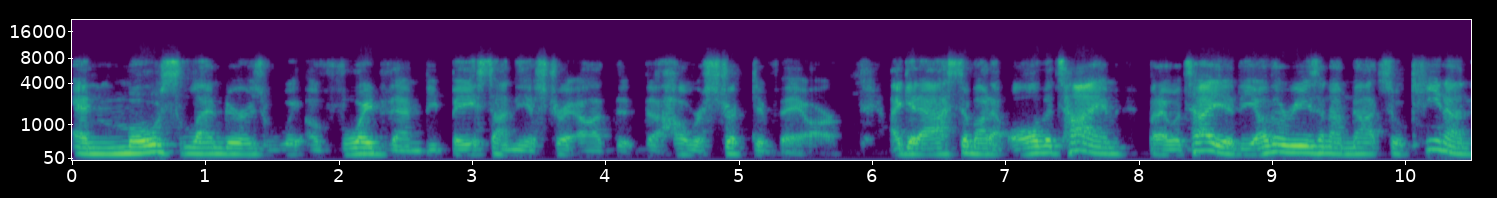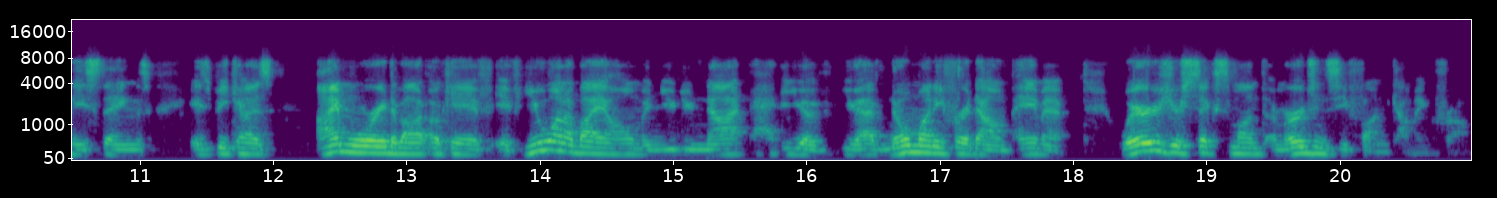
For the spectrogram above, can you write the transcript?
and most lenders w- avoid them be based on the, uh, the, the, how restrictive they are. I get asked about it all the time, but I will tell you the other reason I'm not so keen on these things is because I'm worried about okay if, if you want to buy a home and you do not you have you have no money for a down payment, where is your six month emergency fund coming from?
